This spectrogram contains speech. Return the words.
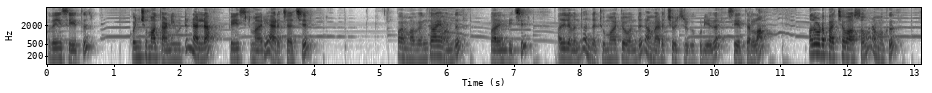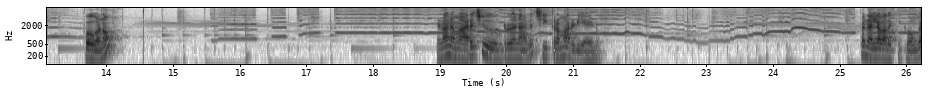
அதையும் சேர்த்து கொஞ்சமாக தண்ணி விட்டு நல்லா பேஸ்ட் மாதிரி அரைச்சாச்சு. இப்போ நம்ம வெங்காயம் வந்து வதங்கிடுச்சு. அதில் வந்து அந்த டொமேட்டோ வந்து நம்ம அரைச்சி வச்சுருக்கக்கூடியதை சேர்த்துடலாம். அதோட பச்சை வாசமும் நமக்கு போகணும். ஏன்னா நம்ம அரைச்சி விடுறதுனால சீக்கிரமாக ரெடி ஆகிடும் இப்போ நல்லா வதக்கிக்கோங்க.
